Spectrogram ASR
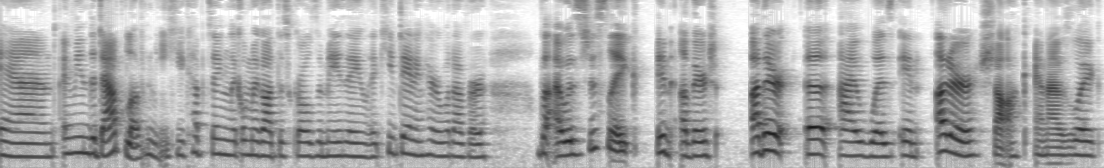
And I mean, the dad loved me. He kept saying, like, oh my god, this girl's amazing. Like, keep dating her, whatever. But I was just like in other, other, uh, I was in utter shock. And I was like,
